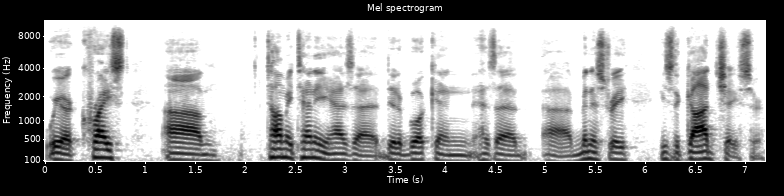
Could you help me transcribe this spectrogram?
We are Christ. Um, Tommy Tenney has a, did a book and has a uh, ministry. He's the God chaser.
